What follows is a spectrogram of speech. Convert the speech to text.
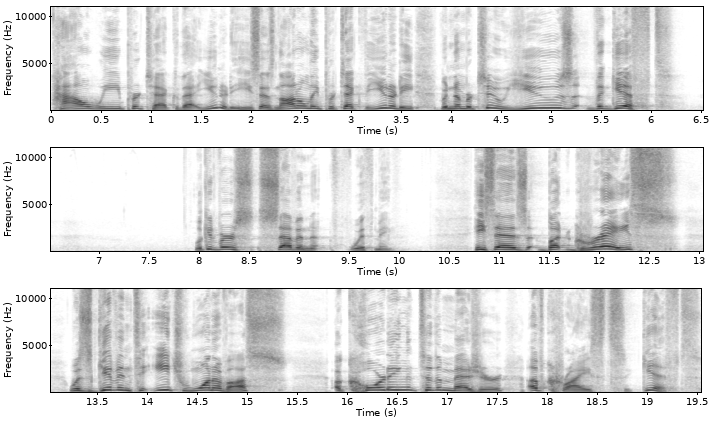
how we protect that unity. He says, not only protect the unity, but number two, use the gift. Look at verse 7 with me. He says, But grace was given to each one of us according to the measure of Christ's gift.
